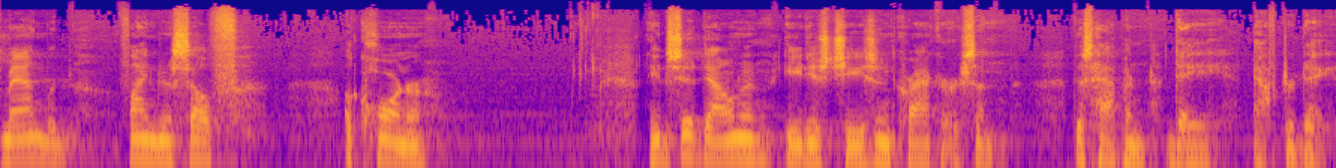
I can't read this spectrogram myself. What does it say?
man would find himself a corner. He'd sit down and eat his cheese and crackers, and this happened day after day.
